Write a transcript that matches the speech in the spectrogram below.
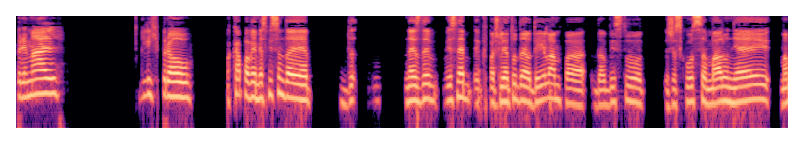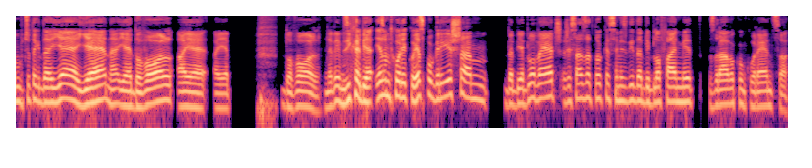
premal, glih prav. Pa kaj pa vem, jaz mislim, da je. Da, ne, zdaj, jaz ne, pač gledam to, da jo delam, pa da v bistvu že skozi malo v njej imam občutek, da je, je, ne, je dovolj, a je, a je dovolj. Ne vem, zihar bi, jaz bom tako rekel, jaz pogrešam, da bi je bilo več, že samo zato, ker se mi zdi, da bi bilo fajn imeti zdravo konkurenco.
